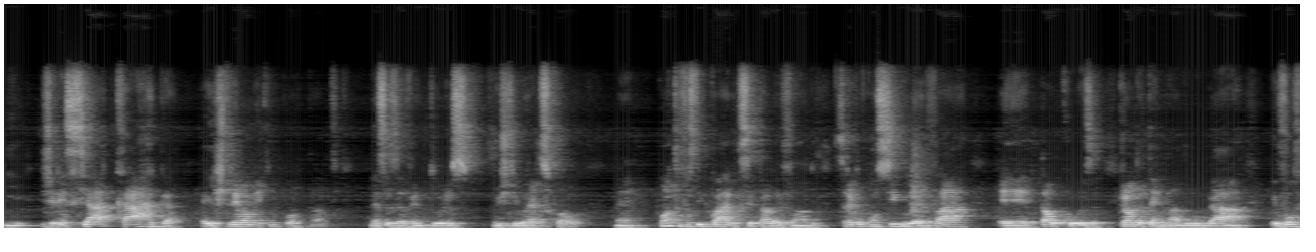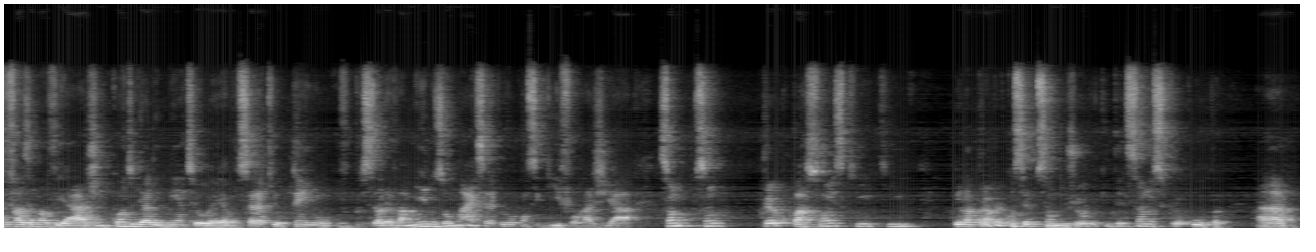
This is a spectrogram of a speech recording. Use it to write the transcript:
e gerenciar a carga é extremamente importante nessas aventuras no estilo Hexcrawl. Né? Quanto de carga que você está levando? Será que eu consigo levar é, tal coisa para um determinado lugar, eu vou fazer uma viagem, quanto de alimentos eu levo? Será que eu tenho, precisa levar menos ou mais? Será que eu vou conseguir forragear? São, são preocupações que, que, pela própria concepção do jogo, que edição não se preocupa. A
